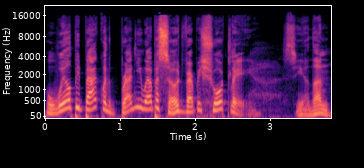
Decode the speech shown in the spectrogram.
We'll be back with a brand new episode very shortly. See you then.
